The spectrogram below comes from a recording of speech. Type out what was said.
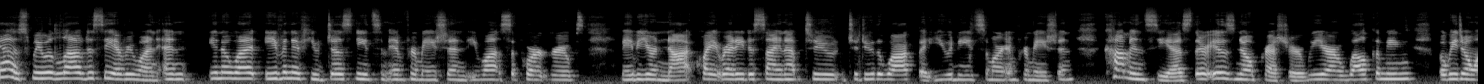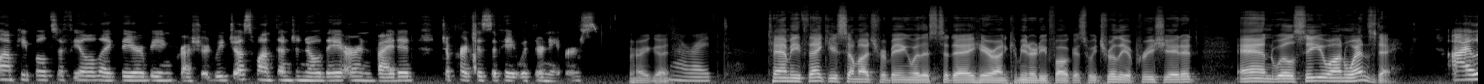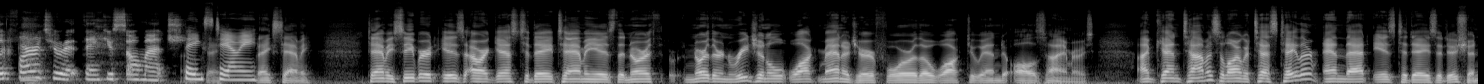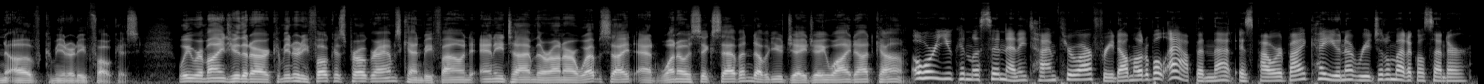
Yes, we would love to see everyone. And you know what? Even if you just need some information, you want support groups, maybe you're not quite ready to sign up to to do the walk, but you need some more information, come and see us. There is no pressure. We are welcoming, but we don't want people to feel like they are being pressured. We just want them to know they are invited to participate with their neighbors. Very good. All right. Tami, thank you so much for being with us today here on Community Focus. We truly appreciate it. And we'll see you on Wednesday. I look forward to it. Thank you so much. Thanks, Okay. Tami. Thanks, Tami. Tami Siebert is our guest today. Tami is the North Northern Regional Walk Manager for the Walk to End Alzheimer's. I'm Ken Thomas along with Tess Taylor, and that is today's edition of Community Focus. We remind you that our Community Focus programs can be found anytime they're on our website at 1067wjjy.com. Or you can listen anytime through our free downloadable app, and that is powered by Cuyuna Regional Medical Center.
